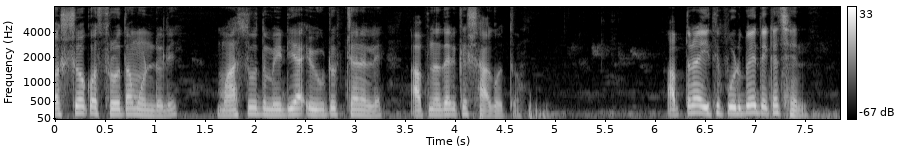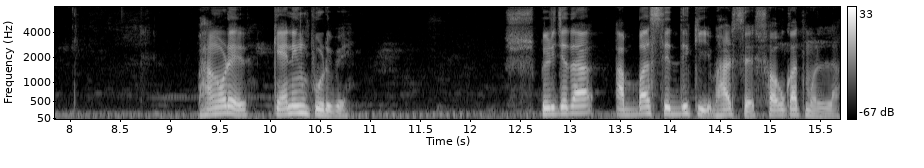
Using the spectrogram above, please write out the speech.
দর্শক ও শ্রোতা মণ্ডলী, মাসুদ মিডিয়া ইউটিউব চ্যানেলে আপনাদেরকে স্বাগত। আপনারা ইতিপূর্বে দেখেছেন, ভাঙড়ের ক্যানিং পূর্বে পীরজাদা আব্বাস সিদ্দিকী ভার্সেস শওকাত মোল্লা।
